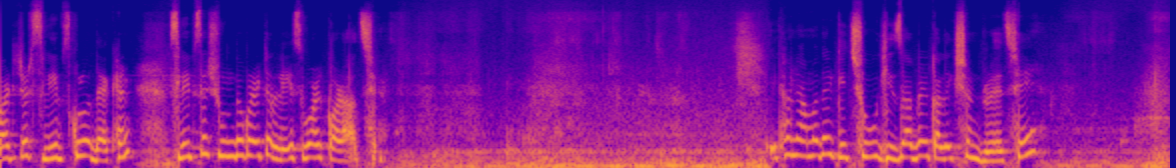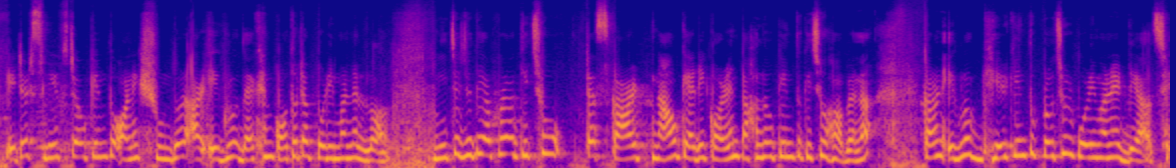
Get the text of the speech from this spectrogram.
বাট এটার স্লিভসগুলো দেখেন স্লিভসে সুন্দর করে একটা লেস ওয়ার্ক করা আছে। এখানে আমাদের কিছু হিজাবের কালেকশন রয়েছে। এটার স্লিভসটাও কিন্তু অনেক সুন্দর, আর এগুলো দেখেন কতটা পরিমাণে লং নিচে যদি আপনারা কিছুটা স্কার্ট নাও ক্যারি করেন, তাহলেও কিন্তু কিছু হবে না, কারণ এগুলো ঘের কিন্তু প্রচুর পরিমাণের দেয়া আছে।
